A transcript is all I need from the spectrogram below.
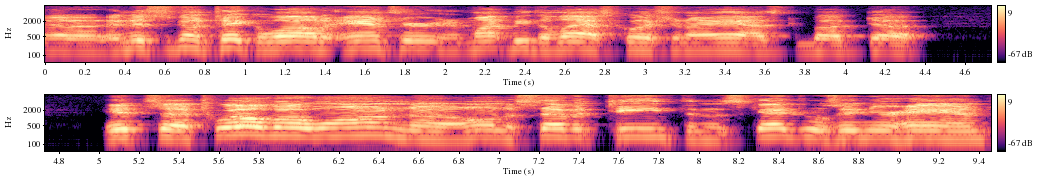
uh, and this is going to take a while to answer. It might be the last question I ask, but uh, it's uh, 12:01 uh, on the 17th, and the schedule's in your hand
